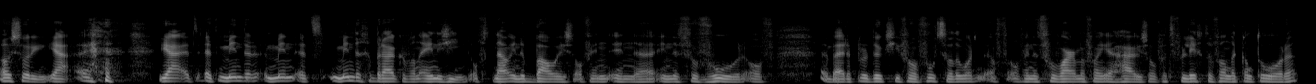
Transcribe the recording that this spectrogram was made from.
Oh, sorry. Ja, ja het, het, minder, min, het minder gebruiken van energie. Of het nou in de bouw is, of in, in, uh, in het vervoer, of uh, bij de productie van voedsel, er wordt, of, of in het verwarmen van je huis, of het verlichten van de kantoren.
